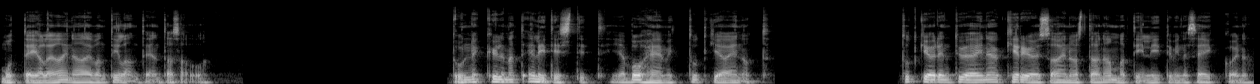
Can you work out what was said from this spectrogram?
mutta ei ole aina aivan tilanteen tasalla. Tunne kylmät elitistit ja boheemit tutkijaenot. Tutkijoiden työ ei näy kirjoissa ainoastaan ammattiin liittyvinä seikkoina,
